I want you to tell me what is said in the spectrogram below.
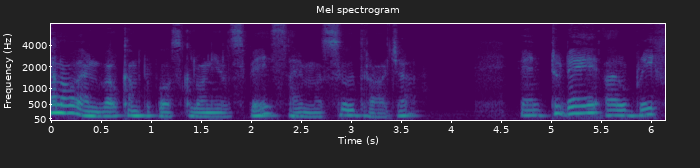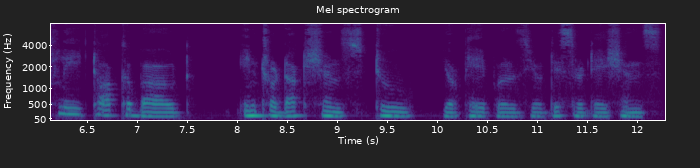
Hello and welcome to Postcolonial Space. I'm Masood Raja. And today I'll briefly talk about introductions to your papers, your dissertations,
